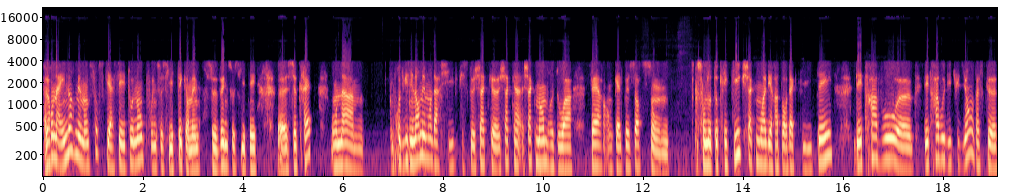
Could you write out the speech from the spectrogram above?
Alors on a énormément de sources, ce qui est assez étonnant pour une société quand même qui se veut une société euh, secrète. On a on produit énormément d'archives puisque chaque, chaque, chaque membre doit faire en quelque sorte son, son autocritique, chaque mois des rapports d'activité, des travaux, euh, des travaux d'étudiants, parce que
